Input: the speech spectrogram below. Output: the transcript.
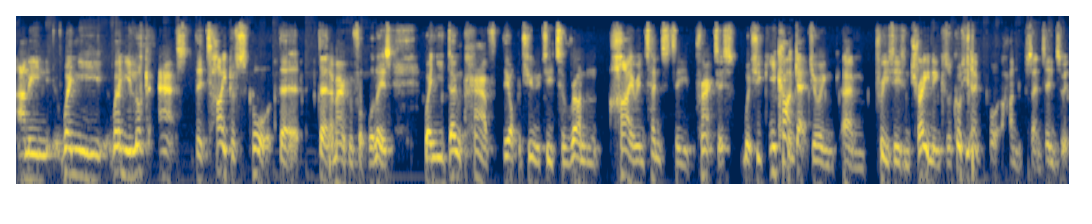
I mean, when you when you look at the type of sport that that American football is, when you don't have the opportunity to run higher intensity practice, which you, you can't get during um, pre-season training because, of course, you don't put 100% into it.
